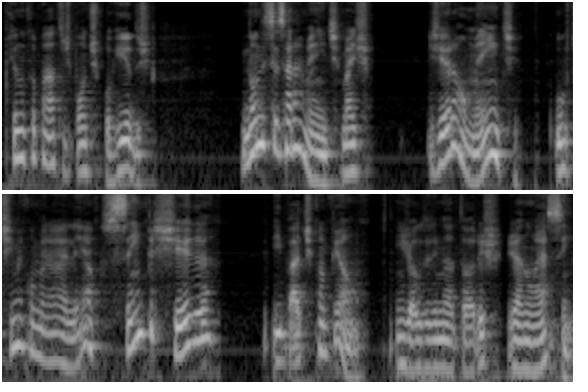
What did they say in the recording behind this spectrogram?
Porque no campeonato de pontos corridos, não necessariamente, mas geralmente, o time com o melhor elenco sempre chega e bate campeão. Em jogos eliminatórios já não é assim.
